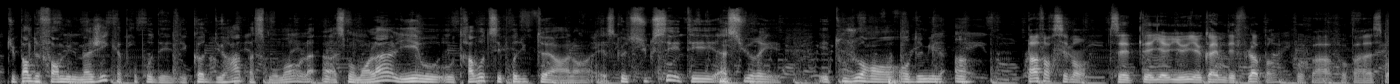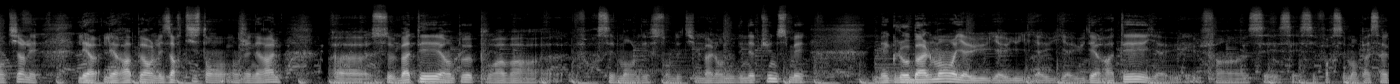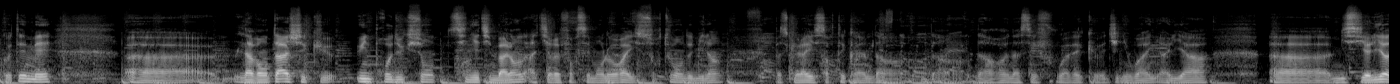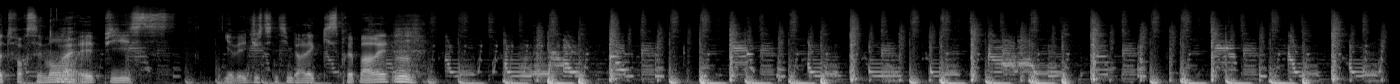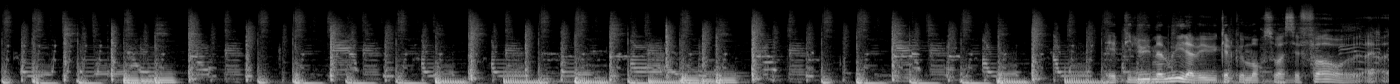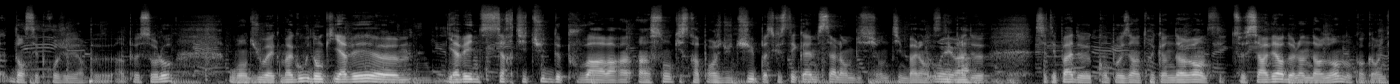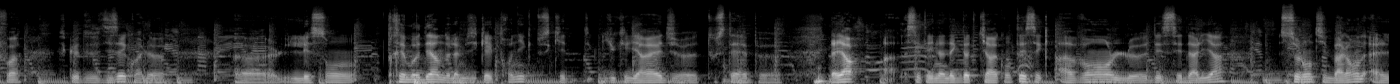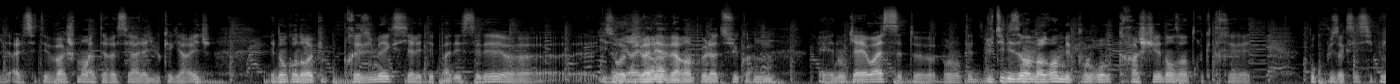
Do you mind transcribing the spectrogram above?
Tu parles de formule magique à propos des, des codes du rap à ce moment-là, liés aux, aux travaux de ces producteurs. Alors, est-ce que le succès était assuré et toujours en, en 2001 Pas forcément. Il y, a eu- quand même des flops, hein. faut, pas, faut pas se mentir. Les, rappeurs, les artistes en, général euh, se battaient un peu pour avoir euh, forcément les sons de Timbaland ou des Neptunes, mais, globalement, il y, a eu, des ratés, c'est forcément passé à côté, mais l'avantage c'est qu'une production signée Timbaland attirait forcément l'oreille, surtout en 2001, parce que là il sortait quand même d'un- run assez fou avec euh, Ginny Wine, Alia, euh, Missy Elliott forcément, Ouais. et puis il y avait Justin Timberlake qui se préparait. Mm. Puis lui, même lui, il avait eu quelques morceaux assez forts euh, dans ses projets un peu, un peu solo ou en duo avec Magoo. Donc il y avait, euh, il y avait une certitude de pouvoir avoir un, un son qui se rapproche du tube parce que c'était quand même ça l'ambition de Timbaland. C'était Oui, pas voilà. de, c'était pas de composer un truc underground, c'était de se servir de l'underground. Donc encore une fois, ce que tu disais quoi, le, euh, les sons très modernes de la musique électronique, tout ce qui est UK Garage, euh, Two Step. euh. D'ailleurs, ah, c'était une anecdote qui racontait, c'est qu'avant le décès d'Alia, selon Timbaland, elle, elle s'était vachement intéressée à la UK Garage. Et donc on aurait pu présumer que si elle n'était pas décédée, euh, ils auraient pu aller vers- vers un peu là-dessus. quoi. Mm. Et donc il y ouais, cette volonté d'utiliser l'underground, mais pour le recracher dans un truc très beaucoup plus accessible.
